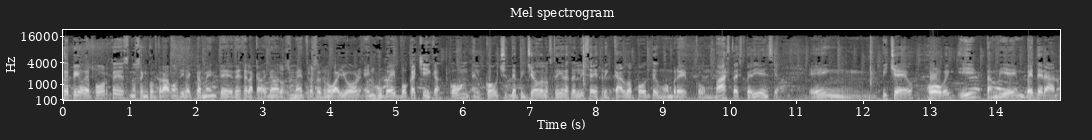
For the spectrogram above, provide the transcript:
de Pío Deportes, nos encontramos directamente desde la Academia de los Metros de Nueva York en Jubei, Boca Chica, con el coach de picheo de los Tigres del Licey, Ricardo Aponte, un hombre con vasta experiencia en picheo, joven y también veterano.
